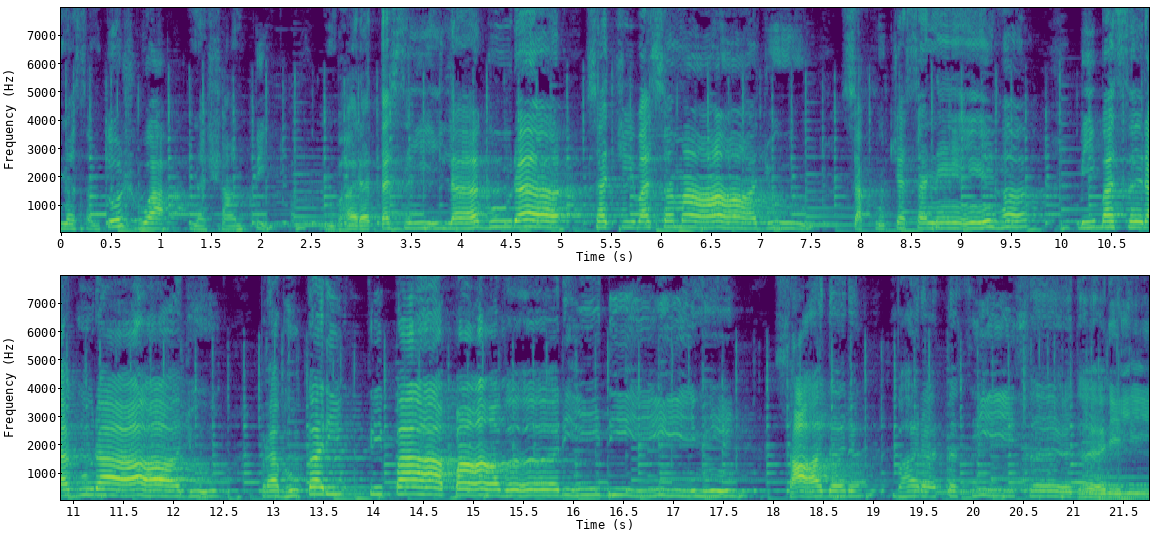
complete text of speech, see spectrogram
न संतोष हुआ, न शांति। भरत शील गुर, सचिव समाजू, सकुच स्नेह, बिबस रघुराजु, प्रभु करी कृपा पावरी दीनी। सादर भरत शीस धरली,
